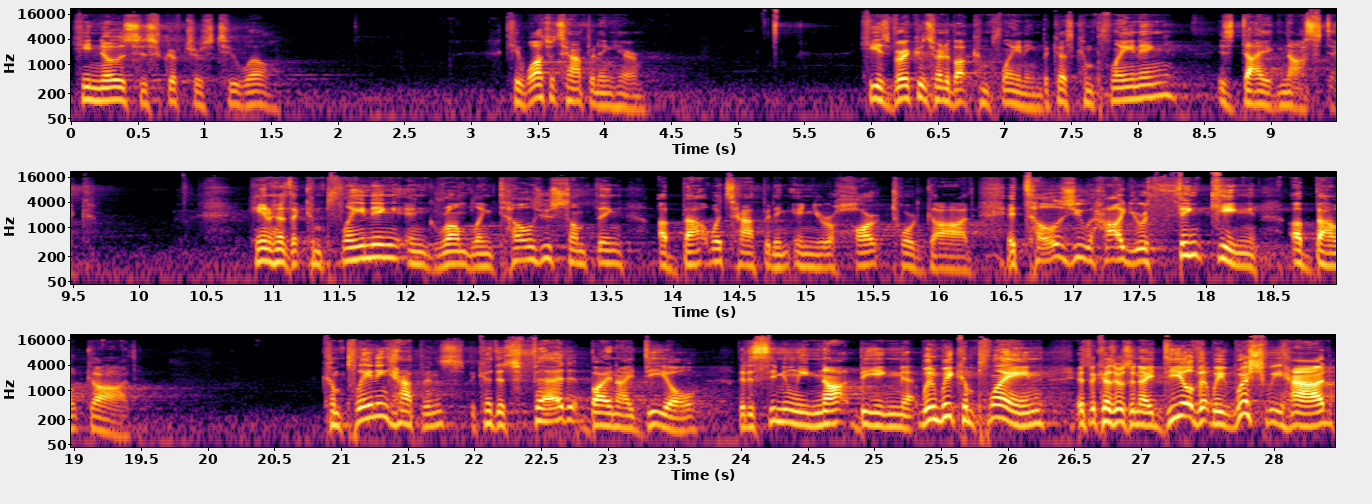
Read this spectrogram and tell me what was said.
He knows his scriptures too well. Okay, watch what's happening here. He is very concerned about complaining because complaining is diagnostic. He understands that complaining and grumbling tells you something about what's happening in your heart toward God. It tells you how you're thinking about God. Complaining happens because it's fed by an ideal that is seemingly not being met. When we complain, it's because there's an ideal that we wish we had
